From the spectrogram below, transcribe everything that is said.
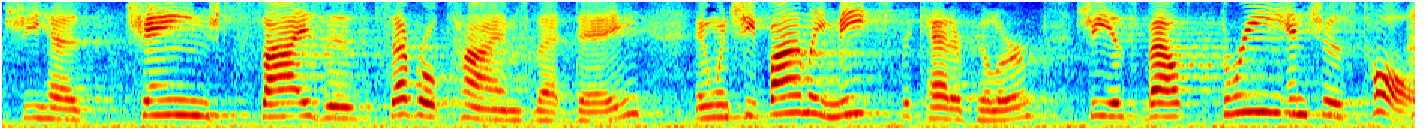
She has changed sizes several times that day. And when she finally meets the caterpillar, she is about three inches tall,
